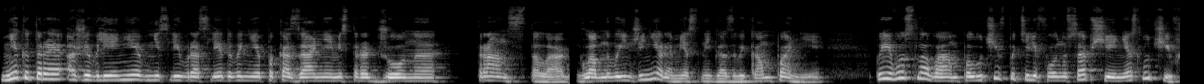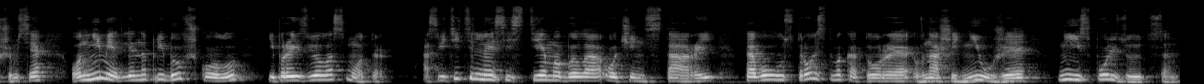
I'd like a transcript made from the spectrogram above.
Некоторое оживление внесли в расследование показания мистера Джона Транстола, главного инженера местной газовой компании. По его словам, получив по телефону сообщение о случившемся, он немедленно прибыл в школу и произвел осмотр – Осветительная система была очень старой, того устройства, которое в наши дни уже не используется.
